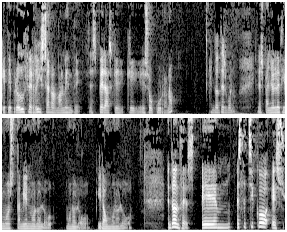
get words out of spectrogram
que te produce risa normalmente. Esperas que, que eso ocurra, ¿no? Entonces, bueno, en español decimos también monólogo, monólogo, ir a un monólogo. Entonces, em, este chico es,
